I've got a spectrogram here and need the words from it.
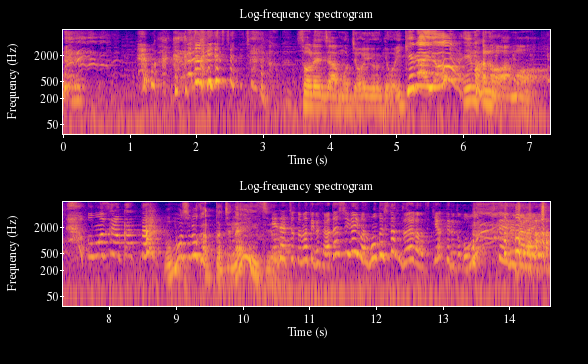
て。もうクックックとか言い出しちゃって。ちょっとそれじゃあもう女優業いけないよ今のはも面白かった。う面白かったじゃないんですよ。えだちょっと待ってください。私が今本当にスタッフと誰かと付き合ってるとか思ってるじゃないですか。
